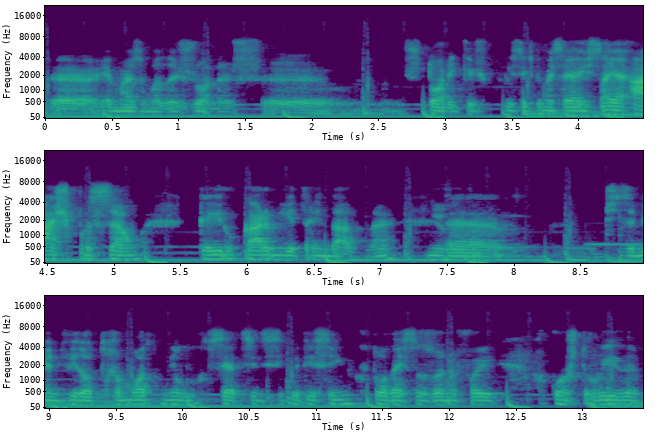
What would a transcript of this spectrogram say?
Uh, é mais uma das zonas uh, históricas, por isso é que também sai, sai a expressão cair o Carmo e a Trindade, não é? Uh, precisamente devido ao terremoto de 1755, que toda essa zona foi reconstruída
